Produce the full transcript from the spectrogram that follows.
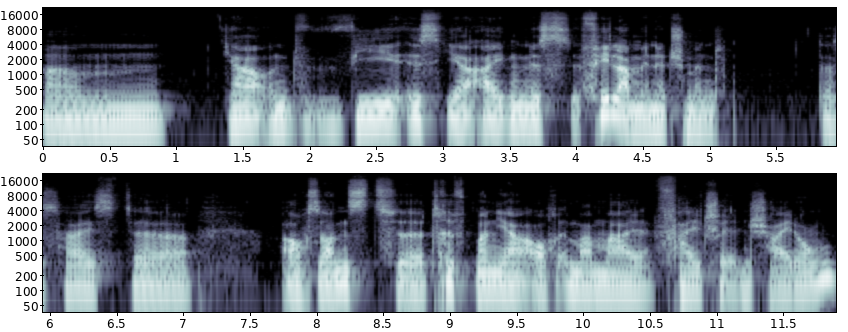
Ähm, ja, und wie ist ihr eigenes Fehlermanagement? Das heißt, äh, auch sonst äh, trifft man ja auch immer mal falsche Entscheidungen.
